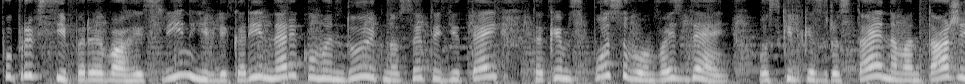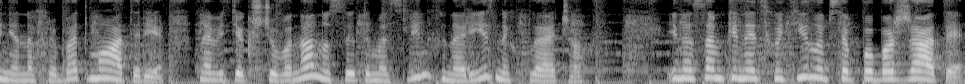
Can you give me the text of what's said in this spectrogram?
Попри всі переваги слінгів, лікарі не рекомендують носити дітей таким способом весь день, оскільки зростає навантаження на хребет матері, навіть якщо вона носитиме слінг на різних плечах. І на сам кінець хотілося б побажати,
